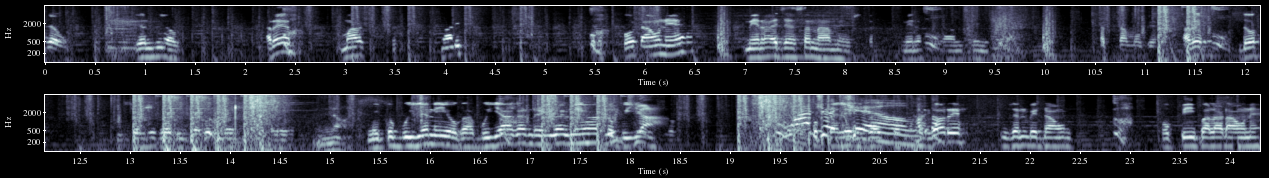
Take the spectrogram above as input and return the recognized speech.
जाओ जल्दी आओ। अरे मार मारी। वो डाउन है मेरा जैसा नाम है उसका मेरा नाम से खत्म हो गया। अरे दो। नहीं तो बुइया नहीं होगा बुइया अगर रिवाइव नहीं हो तो बुइया डाउन ओपी वाला डाउन है।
